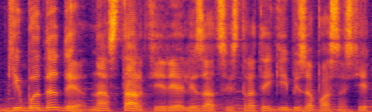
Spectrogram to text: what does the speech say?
ГИБДД на старте реализации стратегии безопасности,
